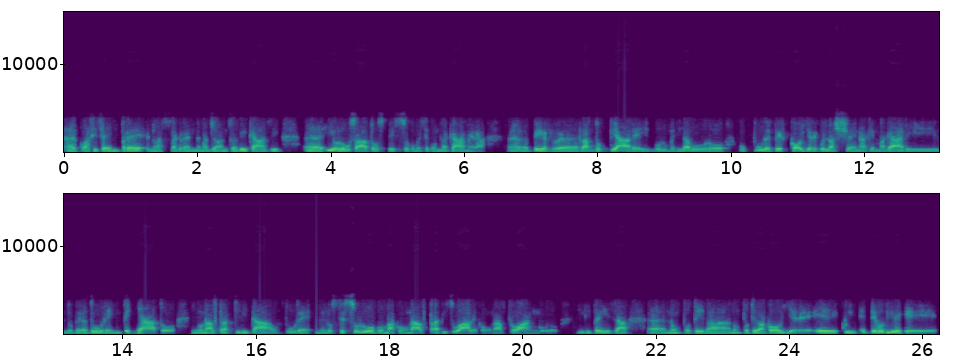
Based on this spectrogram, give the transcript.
eh, quasi sempre, nella stragrande maggioranza dei casi, eh, io l'ho usato spesso come seconda camera, eh, per raddoppiare il volume di lavoro oppure per cogliere quella scena che magari l'operatore è impegnato in un'altra attività oppure nello stesso luogo ma con un'altra visuale, con un altro angolo di ripresa eh, non, poteva, non, poteva, cogliere e, quindi, e devo dire che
